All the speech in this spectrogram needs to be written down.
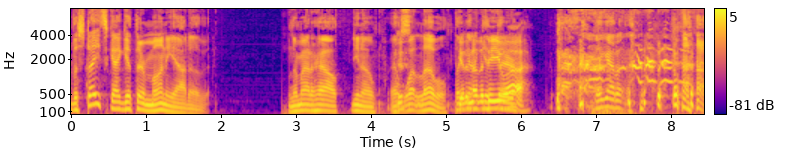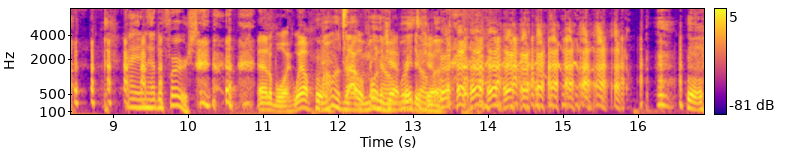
the states got to get their money out of it, no matter how you know at Just what level. They get another get DUI. their- they got to. I ain't had the first. Attaboy. Well, Mama's so for the. Chad What are you Prather talking show.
